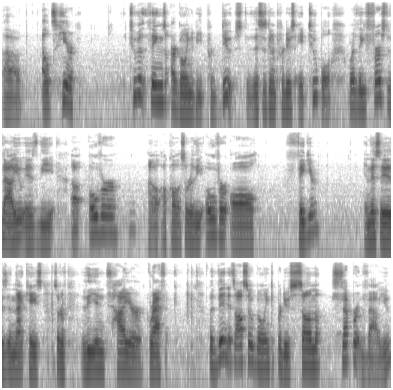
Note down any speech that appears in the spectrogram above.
uh, else here, two things are going to be produced. This is going to produce a tuple where the first value is the uh, over I'll, I'll call it sort of the overall figure. And this is, in that case, sort of the entire graphic. But then it's also going to produce some separate value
